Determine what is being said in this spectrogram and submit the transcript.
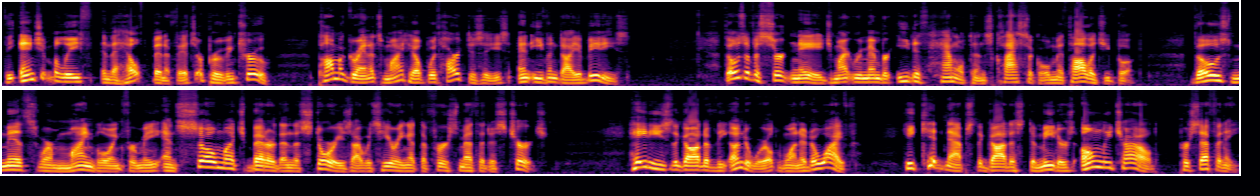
The ancient belief in the health benefits are proving true. Pomegranates might help with heart disease and even diabetes. Those of a certain age might remember Edith Hamilton's classical mythology book. Those myths were mind blowing for me and so much better than the stories I was hearing at the First Methodist Church. Hades, the god of the underworld, wanted a wife. He kidnaps the goddess Demeter's only child, Persephone.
